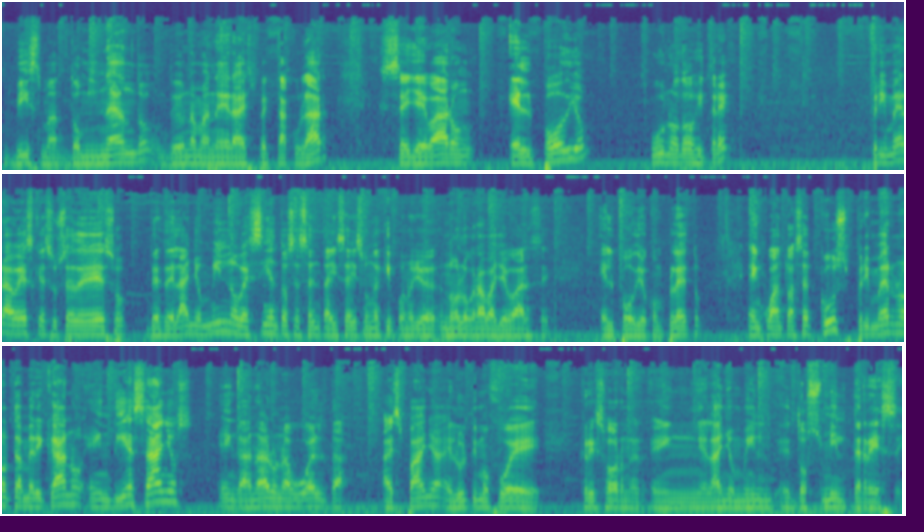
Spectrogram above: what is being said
Visma dominando de una manera espectacular. Se llevaron el podio 1, 2 y 3. Primera vez que sucede eso. Desde el año 1966 un equipo no, no lograba llevarse el podio completo. En cuanto a Sepp Kuss, primer norteamericano en 10 años en ganar una vuelta a España. El último fue Chris Horner en el año mil- eh, 2013.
